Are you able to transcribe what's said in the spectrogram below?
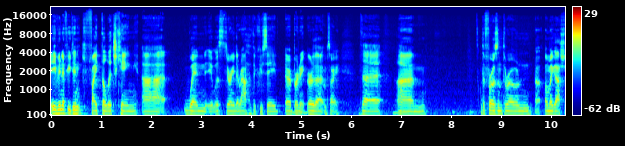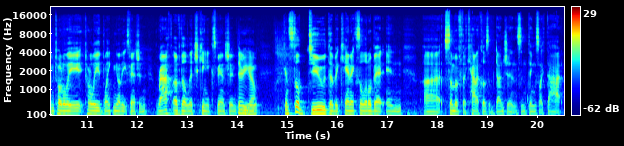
even if you didn't fight the Lich King uh, when it was during the Wrath of the Crusade or burning or the I'm sorry the um, the Frozen Throne. uh, oh my gosh, I'm totally totally blanking on the expansion. Wrath of the Lich King expansion. There you go. You can still do the mechanics a little bit in uh, some of the Cataclysm dungeons and things like that.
